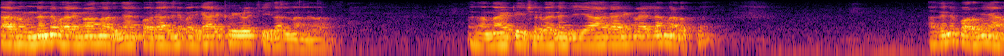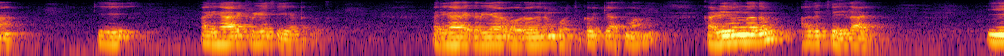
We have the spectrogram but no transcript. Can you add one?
കാരണം ഇന്നെ ഫലങ്ങളാണെന്ന് അറിഞ്ഞാൽ പോരാ അതിന് പരിഹാരക്രിയകൾ ചെയ്താൽ നല്ലതാണ്. നന്നായിട്ട് ഈശ്വരഭജനം ചെയ്യുക ആ കാര്യങ്ങളെല്ലാം നടത്തുക. അതിന് പുറമെയാണ് ഈ പരിഹാരക്രിയ ചെയ്യേണ്ടത്. പരിഹാരക്രിയ ഓരോന്നിനും കുറച്ചൊക്കെ വ്യത്യാസമാണ്. കഴിയുന്നതും അത് ചെയ്താൽ ഈ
